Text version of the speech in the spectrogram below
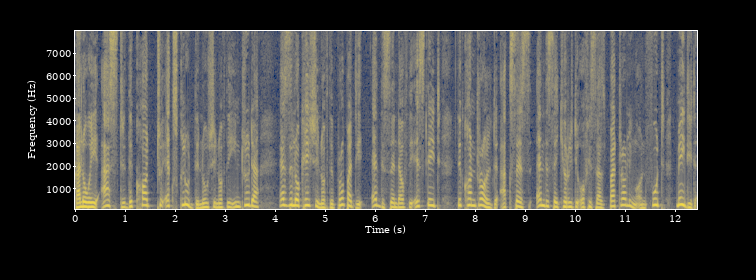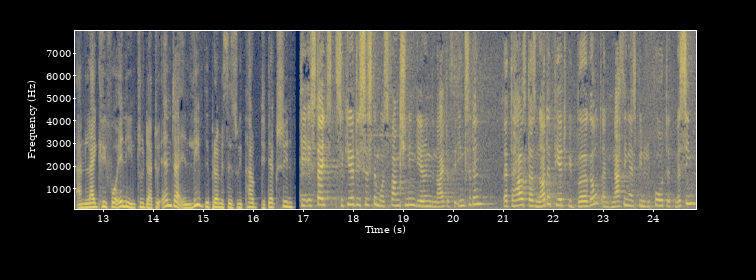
Galloway asked the court to exclude the notion of the intruder as the location of the property at the center of the estate, the controlled access, and the security officers patrolling on foot made it unlikely for any intruder to enter and leave the premises without detection. The estate's security system was functioning during the night of the incident, that the house does not appear to be burgled and nothing has been reported missing,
